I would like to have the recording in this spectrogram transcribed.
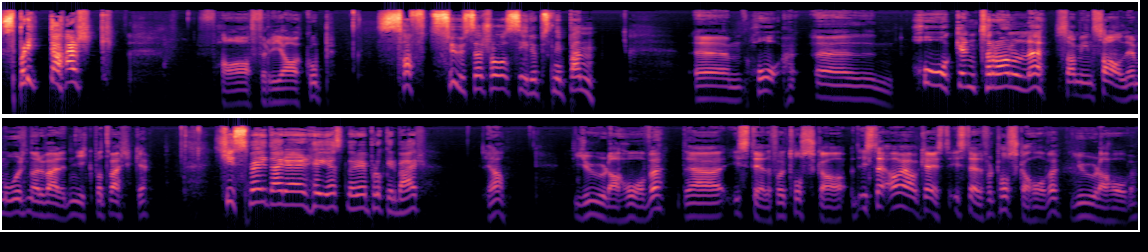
Splitt og hersk! Fafer-Jakob. Saft suser så sirupsnippen. Eh, Hå, eh, Håken Tralle, sa min salige mor når verden gikk på tverke. Kyss meg der jeg er høyest når jeg plukker bær. Ja. Julahove. Det er i stedet for toska... I stedet, oh ja, ok. I stedet for toskahove. Julahove.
